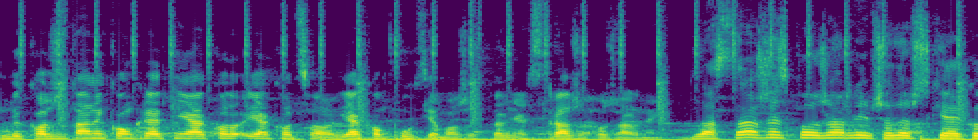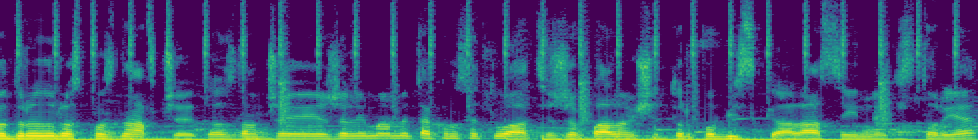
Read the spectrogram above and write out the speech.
wykorzystany konkretnie jako, jako co? Jaką funkcję może spełniać w Straży Pożarnej? Dla Straży Pożarnej przede wszystkim jako dron rozpoznawczy. To znaczy, jeżeli mamy taką sytuację, że palą się torfowiska, lasy i inne historie,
